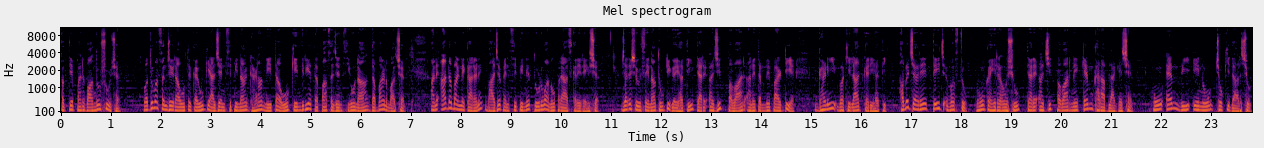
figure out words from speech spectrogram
સત્ય પર વાંધો શું છે? વધુમાં સંજય રાઉતે કહ્યું કે આજે એનસીપીના ઘણા નેતાઓ કેન્દ્રીય તપાસ એજન્સીઓના દબાણમાં છે અને આ દબાણને કારણે ભાજપ એનસીપીને તોડવાનો પ્રયાસ કરી રહી છે. જ્યારે શિવસેના તૂટી ગઈ હતી ત્યારે અજીત પવાર અને તેમની પાર્ટીએ ઘણી વકીલાત કરી હતી. હવે જ્યારે તે જ વસ્તુ હું કહી રહ્યો છું, ત્યારે અજીત પવારને કેમ ખરાબ લાગે છે? હું એમ વી એનો ચોકીદાર છું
